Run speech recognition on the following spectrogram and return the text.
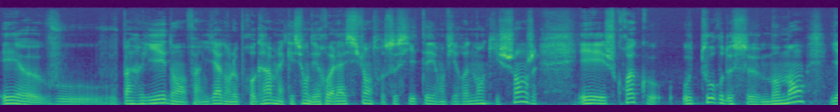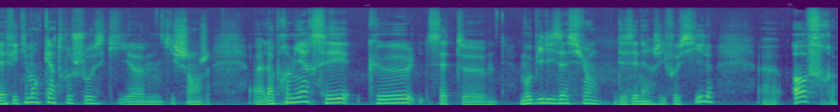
Et euh, vous, vous, parliez, dans, enfin, il y a dans le programme la question des relations entre société et environnement qui changent. Et je crois qu'autour de ce moment, il y a effectivement quatre choses qui, euh, qui changent. la première, c'est que cette mobilisation des énergies fossiles euh, offre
